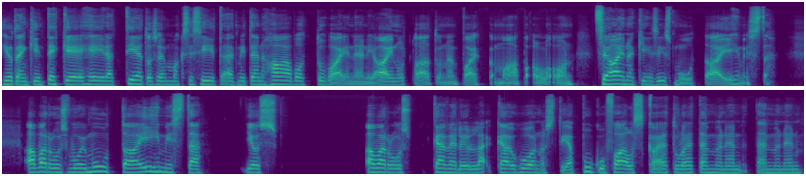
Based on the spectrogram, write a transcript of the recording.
jotenkin tekee heidät tietoisemmaksi siitä, että miten haavoittuvainen ja ainutlaatuinen paikka maapallo on. Se ainakin siis muuttaa ihmistä. Avaruus voi muuttaa ihmistä, jos avaruuskävelyllä käy huonosti ja puku falskaa ja tulee tämmöinen, tämmöinen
